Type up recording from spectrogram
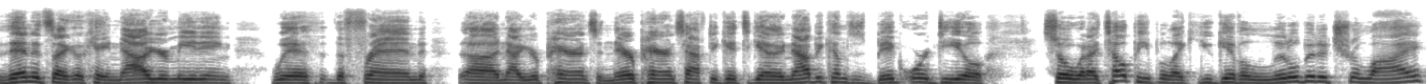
Then it's like, okay, now you're meeting with the friend. Uh, now your parents and their parents have to get together. Now becomes this big ordeal. So what I tell people, like you give a little bit of try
